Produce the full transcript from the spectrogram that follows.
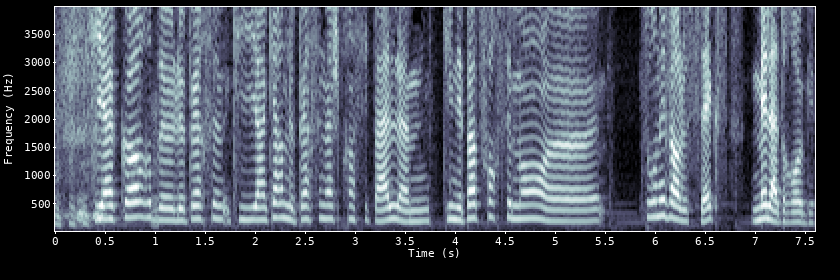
qui accorde le perso- qui incarne le personnage principal, euh, qui n'est pas forcément tourné vers le sexe, mais la drogue.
